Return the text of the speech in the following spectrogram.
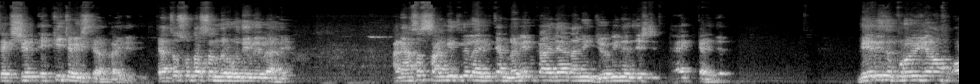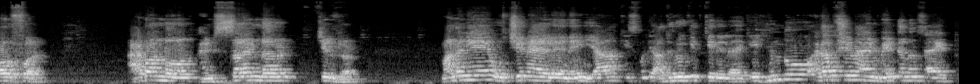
section एक्केचाळीस त्या कायद्यातील त्याचा सुद्धा संदर्भ दिलेला आहे. आणि असं सांगितलेलं आहे त्या नवीन कायद्यात आणि ज्युमिनल जस्टिस ऍक्ट कायद्यात there is a provision of orphan abandoned and surrender children माननीय उच्च न्यायालयाने या केसमध्ये अधोरेखित केलेलं आहे की Hindu adoption and maintenance act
